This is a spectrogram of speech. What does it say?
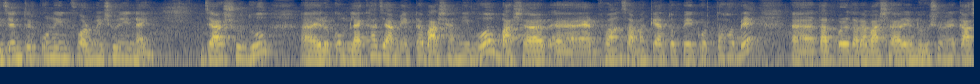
এজেন্টের কোনো ইনফরমেশনই নাই। যা শুধু এরকম লেখা যে আমি একটা বাসা নিব, বাসার অ্যাডভান্স আমাকে এত পে করতে হবে তারপরে তারা বাসার রিনোভেশনের কাজ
